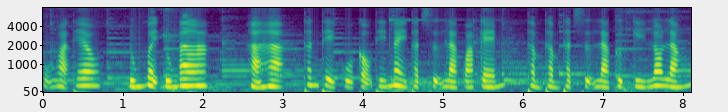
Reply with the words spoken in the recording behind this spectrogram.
phụ họa theo, đúng vậy đúng a. À. Hả hả, thân thể của cậu thế này thật sự là quá kém, Thẩm Thẩm thật sự là cực kỳ lo lắng.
